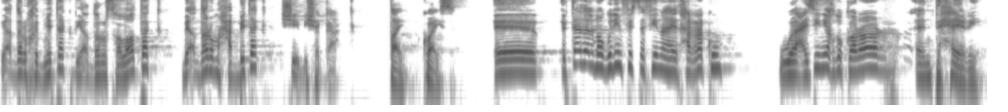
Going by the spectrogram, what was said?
بيقدروا خدمتك بيقدروا صلاتك بيقدروا محبتك شيء بيشجعك. طيب كويس. آه ابتدى الموجودين في السفينة هيتحركوا وعايزين ياخدوا قرار انتحاري.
